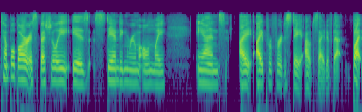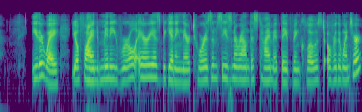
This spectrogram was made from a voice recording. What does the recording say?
Temple Bar, especially, is standing room only, and I, I prefer to stay outside of that. But Either way, you'll find many rural areas beginning their tourism season around this time if they've been closed over the winter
